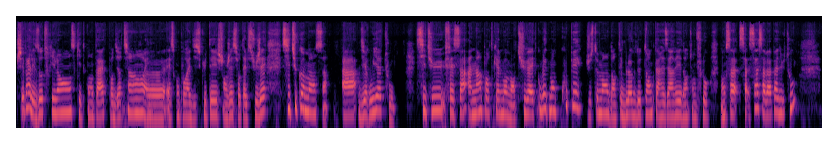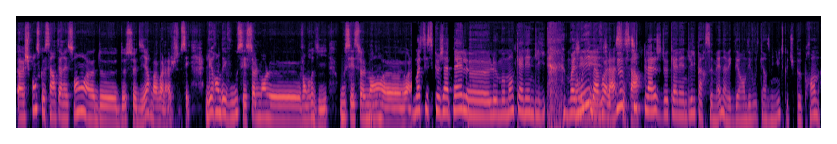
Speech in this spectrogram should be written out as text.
je sais pas, les autres freelances qui te contactent pour dire tiens, euh, est-ce qu'on pourrait discuter, échanger sur tel sujet? Si tu commences à dire oui à tout, si tu fais ça à n'importe quel moment, tu vas être complètement coupé justement dans tes blocs de temps que tu as réservés dans ton flow. Donc ça, ça, ça, ça va pas du tout. Euh, je pense que c'est intéressant euh, de, de, se dire, bah voilà, c'est les rendez-vous, c'est seulement le vendredi ou c'est seulement. Mhm. Euh, voilà. Moi, c'est ce que j'appelle le moment Calendly. Moi, j'ai oui, bah voilà, deux petites plages de Calendly par semaine avec des rendez-vous de 15 minutes que tu peux prendre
